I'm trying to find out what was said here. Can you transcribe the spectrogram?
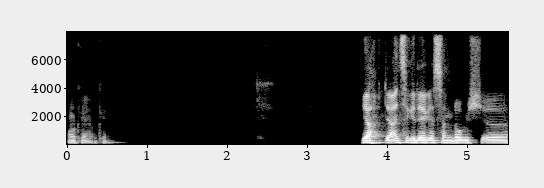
Okay, okay, okay. Ja, der Einzige, der gestern, glaube ich, äh,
